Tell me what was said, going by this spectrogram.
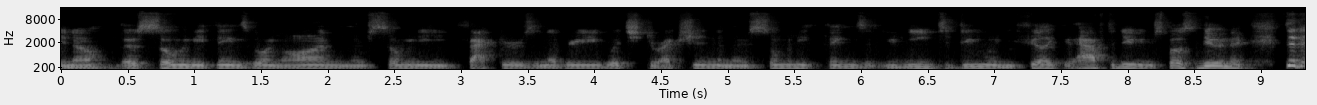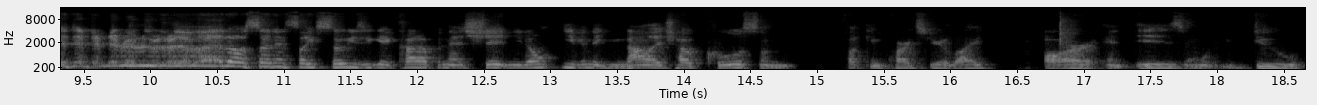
you know, there's so many things going on, and there's so many factors in every which direction, and there's so many things that you need to do, and you feel like you have to do, and you're supposed to do, and then all of a sudden it's like so easy to get caught up in that shit, and you don't even acknowledge how cool some fucking parts of your life are and is, and what you do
